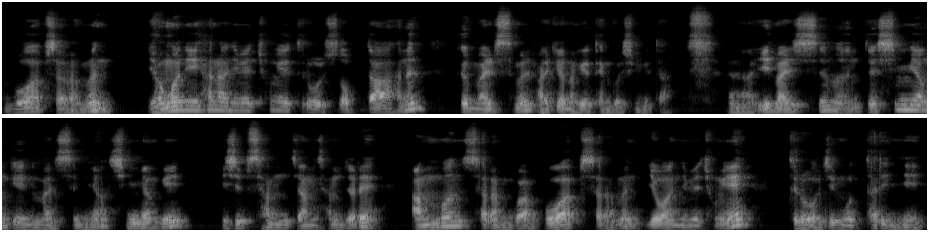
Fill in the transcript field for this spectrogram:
모압 사람은 영원히 하나님의 총에 들어올 수 없다 하는 그 말씀을 발견하게 된 것입니다. 어, 이 말씀은 신명기에 있는 말씀이에요. 신명기 23장 3절에 암몬 사람과 모압 사람은 여호와님의 총에 들어오지 못하리니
